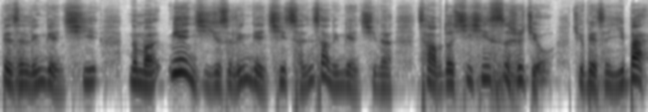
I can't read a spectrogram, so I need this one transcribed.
变成零点七，那么面积就是零点七乘上零点七呢，差不多七七四十九就变成一半。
